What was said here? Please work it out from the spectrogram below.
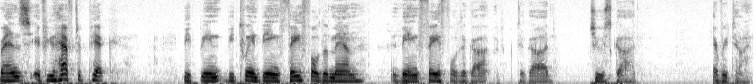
Friends, if you have to pick between, between being faithful to men and being faithful to God, to God, choose God. Every time.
